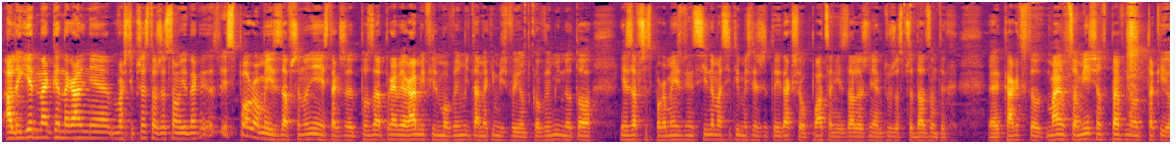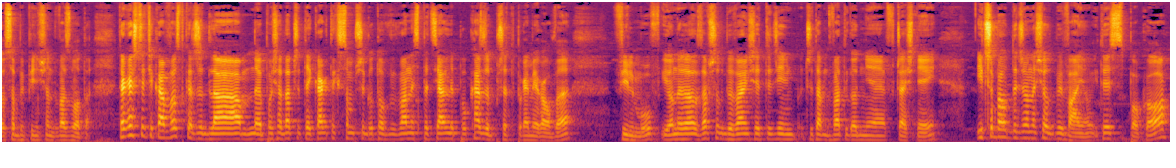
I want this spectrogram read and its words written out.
ale jednak generalnie właśnie przez to, że są jednak jest sporo miejsc zawsze, no nie jest tak, że poza premierami filmowymi, tam jakimiś wyjątkowymi, no to jest zawsze sporo miejsc, więc Cinema City myślę, że to i tak się opłaca, niezależnie jak dużo sprzedadzą tych e, kart, to mają co miesiąc pewno takiej osoby 52 zł. Tak jeszcze ciekawostka, że dla e, posiadaczy tej karty są przygotowywane specjalne pokazy przedpremierowe filmów i one zawsze odbywają się tydzień czy tam dwa tygodnie wcześniej i trzeba oddać, że one się odbywają i to jest spoko.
